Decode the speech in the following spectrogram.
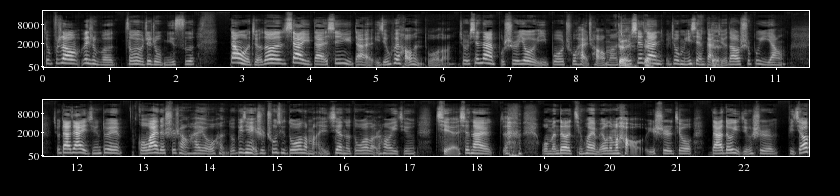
就不知道为什么总有这种迷思。但我觉得下一代、新一代已经会好很多了。就是现在不是又有一波出海潮吗？就是现在你就明显感觉到是不一样。就大家已经对国外的市场还有很多，毕竟也是出去多了嘛，也见得多了，然后已经且现在 我们的情况也没有那么好，于是就大家都已经是比较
